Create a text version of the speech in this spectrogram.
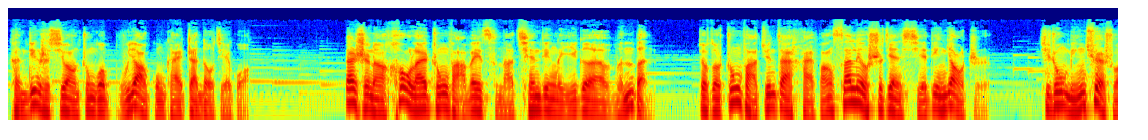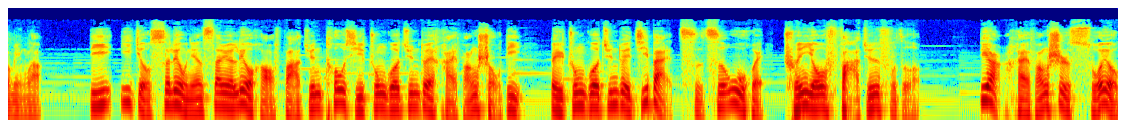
肯定是希望中国不要公开战斗结果。但是呢，后来中法为此呢签订了一个文本。叫做中法军在海防三六事件协定要旨，其中明确说明了：第一，一九四六年三月六号，法军偷袭中国军队海防守地，被中国军队击败，此次误会纯由法军负责；第二，海防市所有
